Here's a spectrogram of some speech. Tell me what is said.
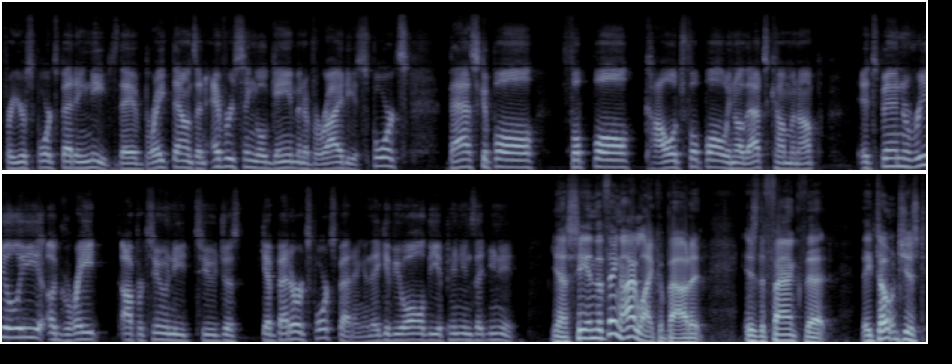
for your sports betting needs. They have breakdowns on every single game in a variety of sports basketball, football, college football. We know that's coming up. It's been really a great opportunity to just get better at sports betting, and they give you all the opinions that you need. Yeah, see, and the thing I like about it is the fact that they don't just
